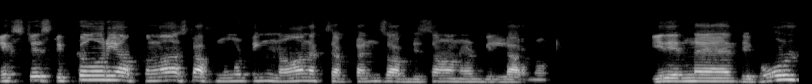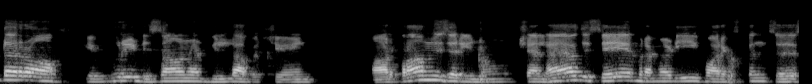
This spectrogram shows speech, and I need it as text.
Next is recovery of cost of noting non-acceptance of dishonored bill or note. இது என்ன the holder of every dishonored bill of exchange or promissory note shall have the same remedy for expenses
